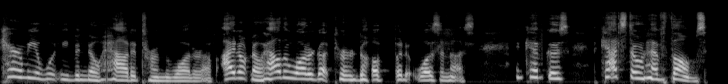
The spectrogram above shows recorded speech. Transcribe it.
Karamia wouldn't even know how to turn the water off. I don't know how the water got turned off, but it wasn't us. And Kev goes, the cats don't have thumbs.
